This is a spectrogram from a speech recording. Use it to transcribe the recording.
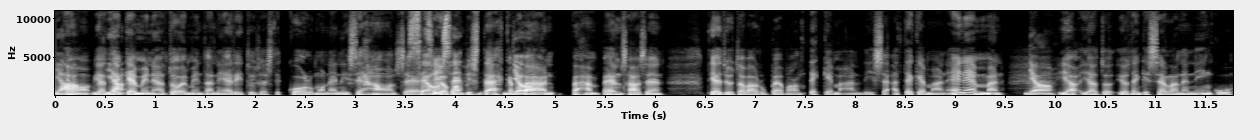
Ja, Joo, ja, ja tekeminen ja toiminta, niin erityisesti kolmonen, niin sehän on se, se, Se se on joka se. pistää ehkä Joo. pään vähän pensaaseen tietyllä tavalla rupeaa vaan tekemään lisää, tekemään enemmän. joo, Ja, ja to, jotenkin sellainen niin kuin,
